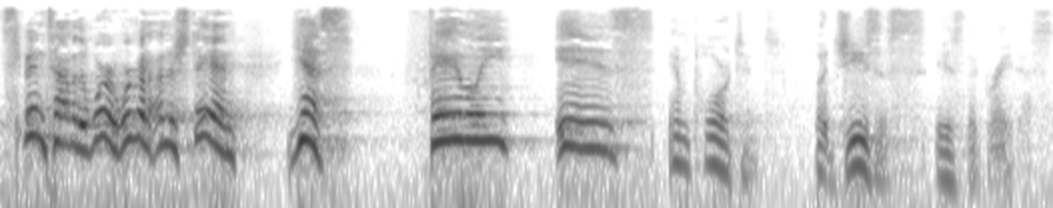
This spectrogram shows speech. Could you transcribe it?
spend time in the Word, we're going to understand, yes, family is important, but Jesus is the greatest.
